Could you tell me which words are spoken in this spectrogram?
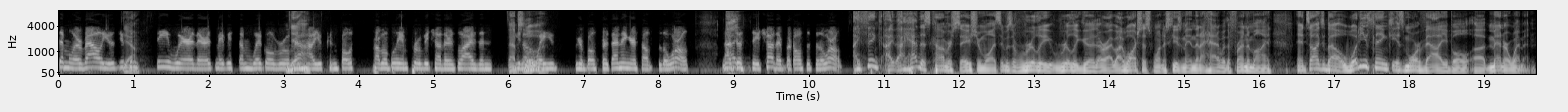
similar values, you Yeah. can see where there's maybe some wiggle room Yeah. in how you can both probably improve each other's lives and you know the way you you're both presenting yourselves to the world, not I- just to each other, but also to the world. I think I, I had this conversation once. It was a really, really good, or I, I watched this one, excuse me, and then I had it with a friend of mine. And it talked about what do you think is more valuable, uh, men or women?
